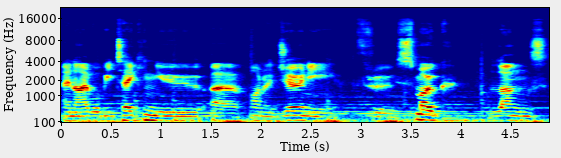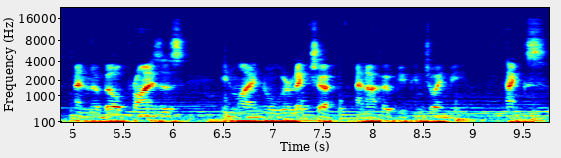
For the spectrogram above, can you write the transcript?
And I will be taking you uh, on a journey through smoke, lungs, and Nobel Prizes in my inaugural lecture, and I hope you can join me. Thanks.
